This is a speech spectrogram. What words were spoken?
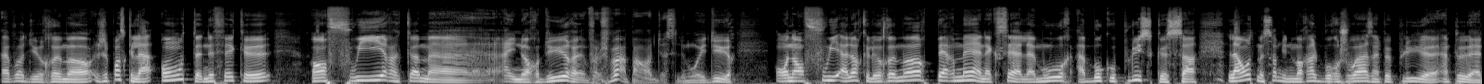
avoir du remords? Je pense que la honte ne fait que enfouir comme une ordure, enfin, je sais pas, le mot est dur, on enfouit alors que le remords permet un accès à l'amour à beaucoup plus que ça. La honte me semble une morale bourgeoise un peu plus, euh, un peu. Euh,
